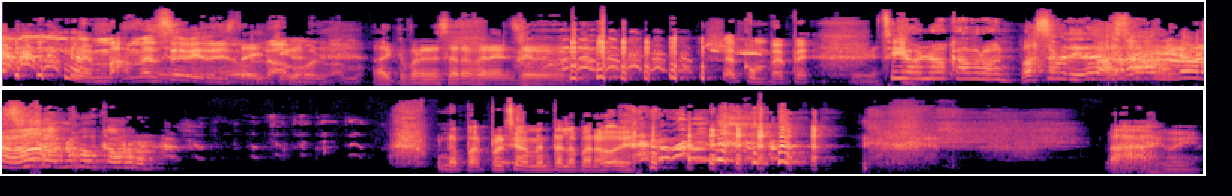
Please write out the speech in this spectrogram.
Me mama ese video. Está bien Lo chido. amo, lo amo. Hay que poner esa referencia, güey. Con Pepe. ¿Sí o no, cabrón? ¿Vas a venir a ¿Vas a venir a grabar? no, cabrón. Una par- próximamente la parodia. Ay, güey.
